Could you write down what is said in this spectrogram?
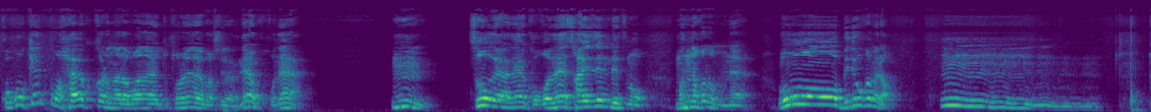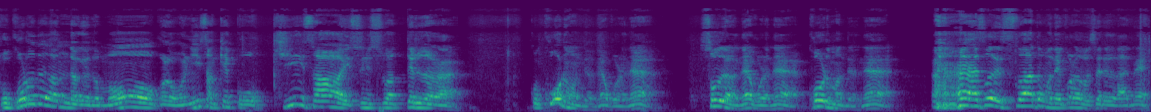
ここ結構早くから並ばないと撮れない場所だよね、ここね。うん。そうだよね、ここね、最前列の真ん中だもんね。おー、ビデオカメラ。うんうんうんうんうんうん。ところでなんだけども、これお兄さん結構大きいさ、椅子に座ってるじゃない。これコールマンだよね、これね。そうだよね、これね。コールマンだよね。そうです、ストアートもね、コラボしてるからね、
